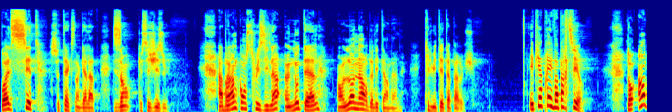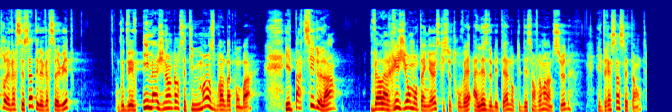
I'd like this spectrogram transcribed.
Paul cite ce texte dans Galate, disant que c'est Jésus. Abraham construisit là un autel en l'honneur de l'Éternel qui lui était apparu. Et puis après, il va partir. Donc, entre le verset 7 et le verset 8, vous devez imaginer encore cet immense branle-bas de combat. Il partit de là vers la région montagneuse qui se trouvait à l'est de Bethel, donc il descend vraiment dans le sud. Il dressa ses tentes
